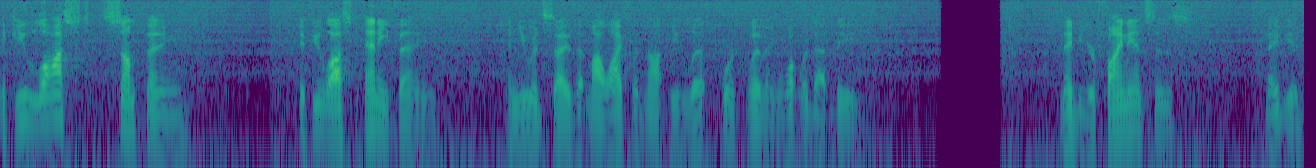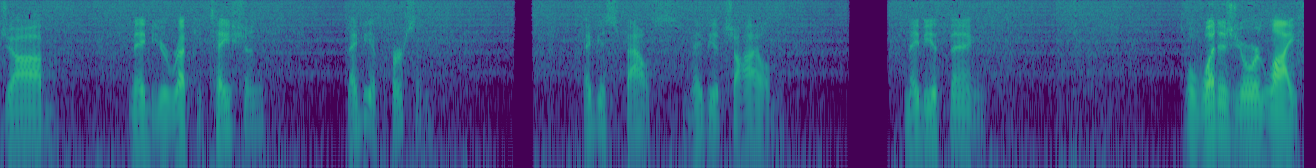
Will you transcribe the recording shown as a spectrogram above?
If you lost something, if you lost anything, and you would say that my life would not be li- worth living, what would that be? Maybe your finances, maybe a job, maybe your reputation, maybe a person, maybe a spouse, maybe a child, maybe a thing. Well, what is your life?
